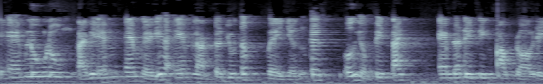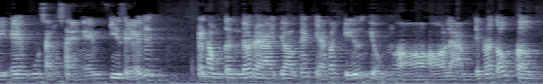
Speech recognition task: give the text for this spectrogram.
em luôn luôn tại vì em em nghĩ là em làm kênh youtube về những cái ứng dụng fintech. Em đã đi tiên phong rồi thì em cũng sẵn sàng em chia sẻ cái cái thông tin đó ra cho các nhà phát triển ứng dụng họ họ làm cho nó tốt hơn.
